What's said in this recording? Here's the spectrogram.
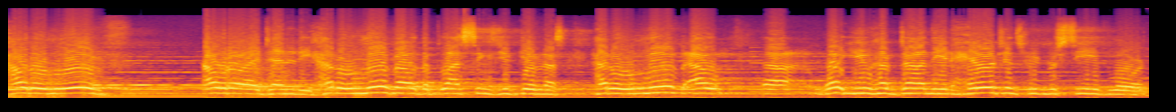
how to live out our identity, how to live out the blessings you've given us, how to live out uh, what you have done, the inheritance we've received, Lord.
